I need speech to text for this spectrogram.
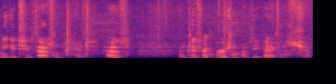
Amiga 2000 it has a different version of the Agnus chip.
